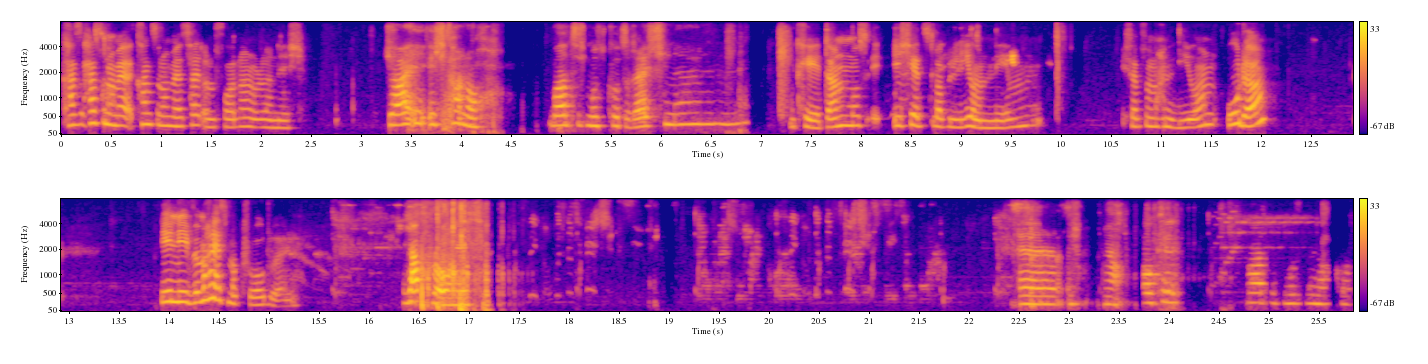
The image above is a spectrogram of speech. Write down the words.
Kannst, hast du noch mehr, kannst du noch mehr Zeit anfordern oder nicht? Ja, ich kann noch. Warte, ich muss kurz rechnen. Okay, dann muss ich jetzt, glaube ich, Leon nehmen. Ich glaube, wir machen Leon. Oder? Nee, nee, wir machen erstmal Crow-Duell. Ich hab Crow nicht. Äh, ich, ja. Okay. Warte, ich muss mir noch kurz.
